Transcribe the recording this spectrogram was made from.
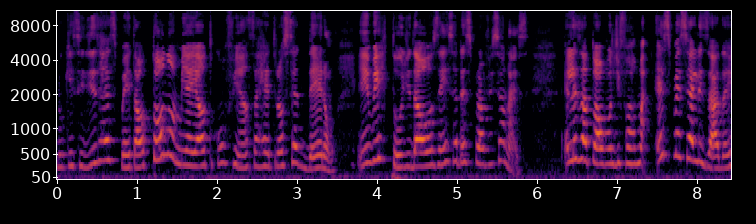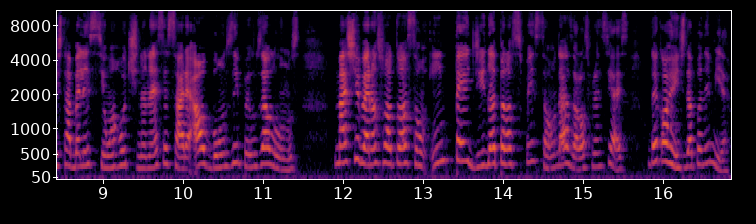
no que se diz respeito à autonomia e autoconfiança retrocederam em virtude da ausência desses profissionais. Eles atuavam de forma especializada e estabeleciam a rotina necessária ao bom desempenho dos alunos, mas tiveram sua atuação impedida pela suspensão das aulas presenciais decorrente da pandemia.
